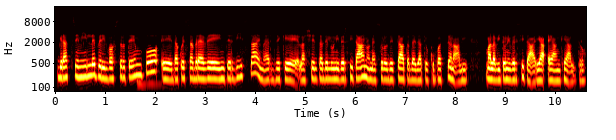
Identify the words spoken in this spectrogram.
Grazie mille per il vostro tempo e da questa breve intervista emerge che la scelta dell'università non è solo dettata dai dati occupazionali, ma la vita universitaria è anche altro.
